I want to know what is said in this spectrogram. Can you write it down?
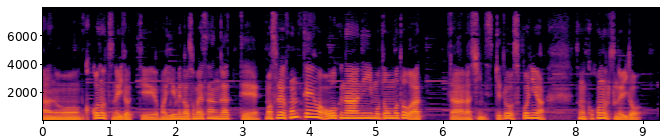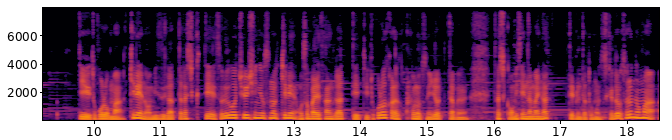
あの、九つの井戸っていう、まあ、有名なお蕎麦屋さんがあって、まあ、それ本店は大船にもともとはあったらしいんですけど、そこには、その九つの井戸っていうところ、まあ、綺麗なお水があったらしくて、それを中心にその綺麗なお蕎麦屋さんがあってっていうところから九つの井戸って多分、確かお店の名前になってるんだと思うんですけど、それのまあ、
